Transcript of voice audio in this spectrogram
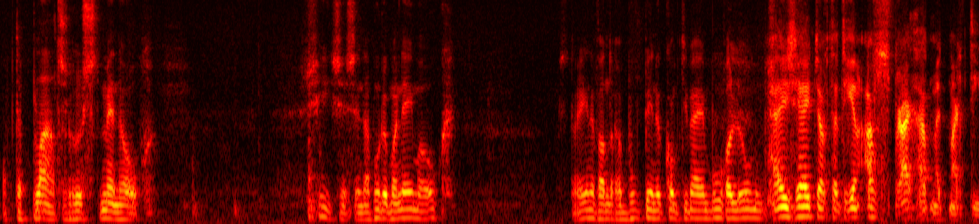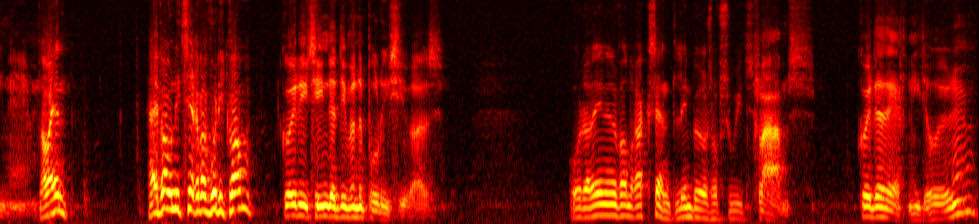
Op de plaats rust, Menno. Jezus, en dat moet ik maar nemen ook. Als er een of andere boef binnenkomt die mij een boerenlul noemt. Hij zei toch dat hij een afspraak had met Martine. Nou en? Hij wou niet zeggen waarvoor hij kwam. Kon je niet zien dat hij van de politie was? Ik hoorde alleen een of ander accent, Limburgs of zoiets. Vlaams. Kon je dat echt niet horen?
